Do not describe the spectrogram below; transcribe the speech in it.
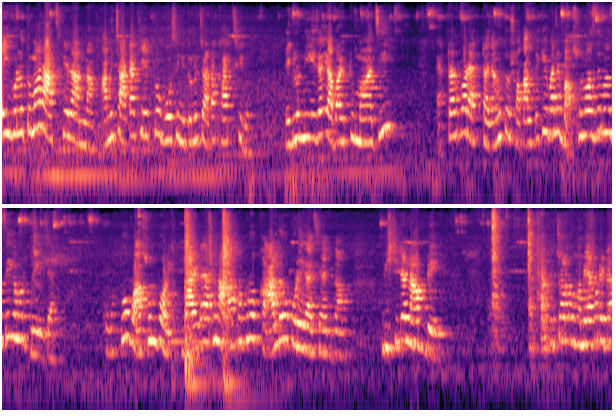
এই হলো তোমার আজকে রান্না। আমি চাটা খেয়ে একটু বসিনি, তনু চাটা খাচ্ছিল। এগুলো নিয়ে যাই, আবার একটু মাজি। একটার পর একটা, জানো তো? সকাল থেকে মানে বাসন মাজতে মাজতেই আমার হয়ে যায়। কত বাসন পড়ে। বাইরে এখন আকাশটা পুরো কালো পড়ে গেছে একদম। বৃষ্টিটা নামবে। তো চলো, আমি এখন এটা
